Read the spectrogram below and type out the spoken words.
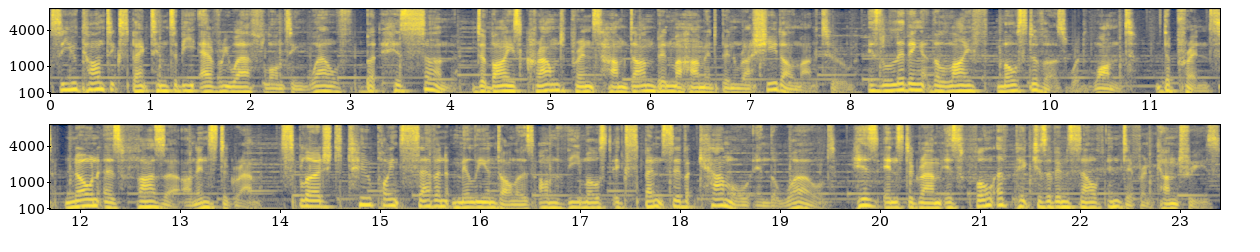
so you can't expect him to be everywhere flaunting wealth, but his son, Dubai's crowned prince Hamdan bin Mohammed bin Rashid Al Maktoum, is living the life most of us would want. The prince, known as Fazza on Instagram, splurged $2.7 million on the most expensive camel in the world. His Instagram is full of pictures of himself in different countries,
